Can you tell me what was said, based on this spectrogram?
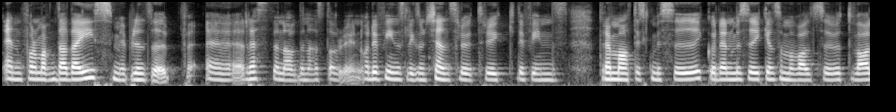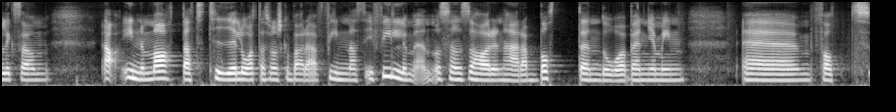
en form av dadaism i princip, eh, resten av den här storyn. Och det finns liksom känslouttryck, det finns dramatisk musik och den musiken som har valts ut var liksom ja, inmatat tio låtar som ska bara finnas i filmen. Och sen så har den här botten då, Benjamin, eh, fått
